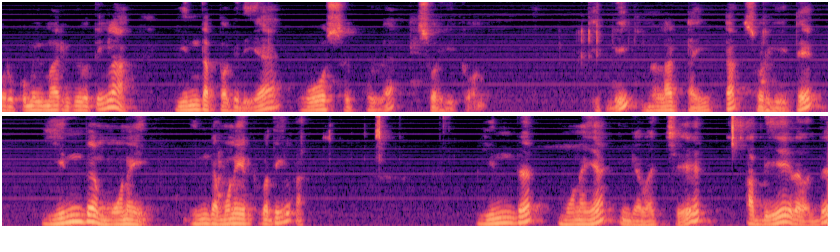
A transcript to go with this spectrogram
ஒரு குமிழ் மாதிரி இருக்குது பார்த்தீங்களா இந்த பகுதியை ஓஸுக்குள்ளே சொருகிக்கணும். இப்படி நல்லா டைட்டாக சொருகிட்டு இந்த முனை இந்த முனை இருக்குது பார்த்தீங்களா இந்த முனையை இங்கே வச்சு அப்படியே இதை வந்து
